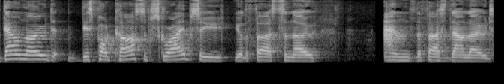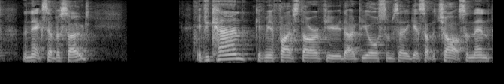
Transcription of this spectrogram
download this podcast, subscribe so you, you're the first to know and the first to download the next episode. If you can, give me a five star review. That would be awesome so it gets up the charts and then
